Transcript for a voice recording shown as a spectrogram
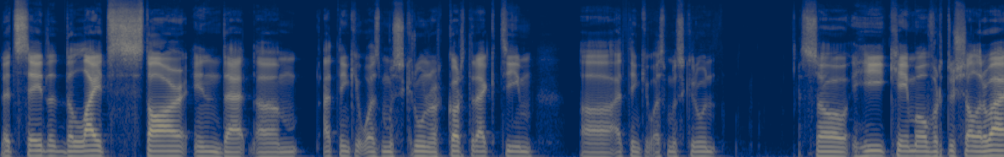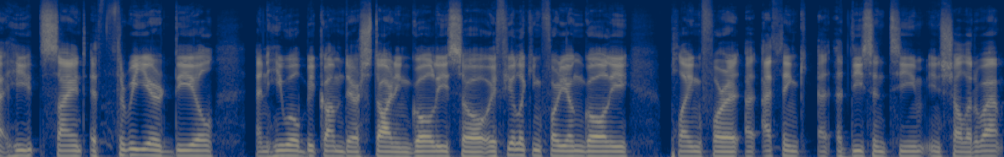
let's say the the light star in that. Um, I think it was Mouscron or Kortrijk team. Uh, I think it was Mouscron. So he came over to Charleroi. He signed a three-year deal, and he will become their starting goalie. So if you're looking for a young goalie playing for a, I think a, a decent team in Charleroi,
